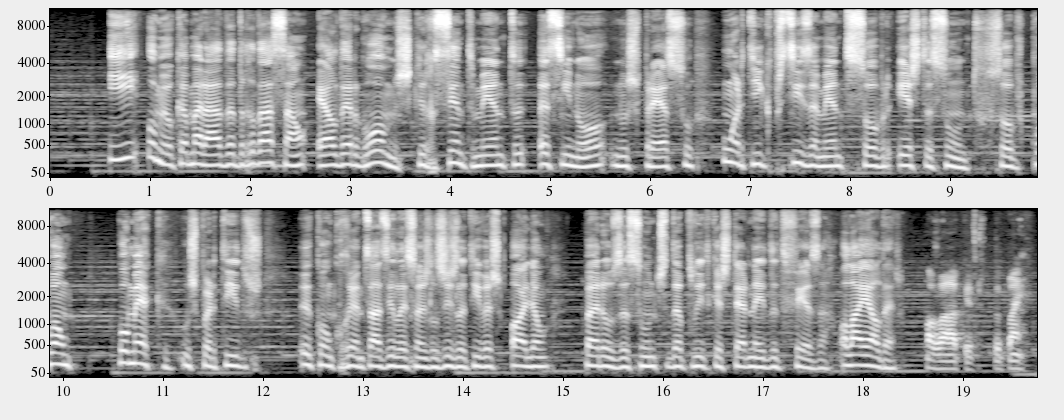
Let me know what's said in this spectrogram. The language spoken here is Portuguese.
e o meu camarada de redação, Helder Gomes, que recentemente assinou no Expresso um artigo precisamente sobre este assunto, sobre quão, como é que os partidos eh, concorrentes às eleições legislativas olham para os assuntos da política externa e de defesa. Olá, Helder. Olá, Pedro, tudo bem?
